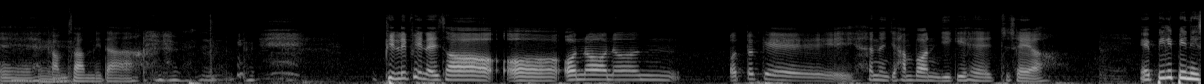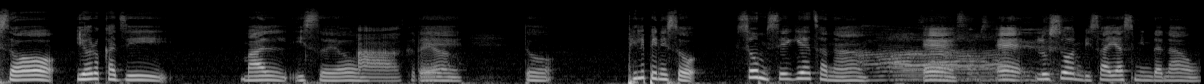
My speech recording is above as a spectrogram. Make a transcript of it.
예, 네. 감사합니다. 필리핀에서 어, 언어는 어떻게 하는지 한번 얘기해 주세요. 예, 필리핀에서 여러 가지 말 있어요. 아, 그래요? 예, 또 필리핀에서 섬 세 개잖아. 예, 예, 루손, 비사야스, 민다나오.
